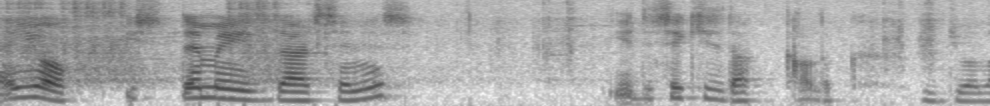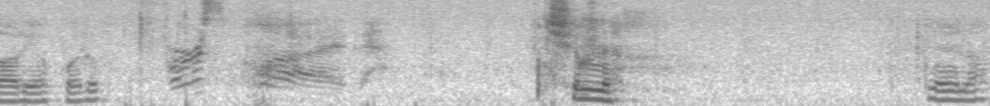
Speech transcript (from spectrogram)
Ay yok istemeyiz derseniz 7-8 dakikalık videolar yaparım. Şimdi. Ne lan?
